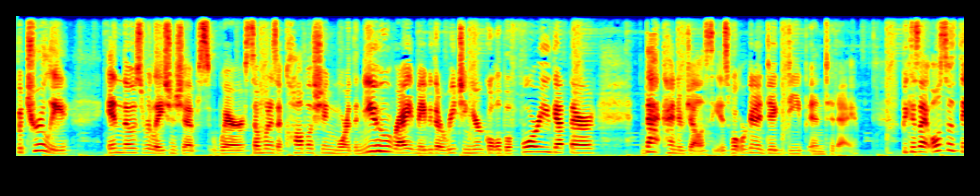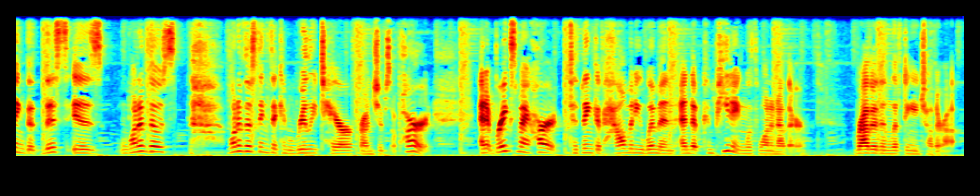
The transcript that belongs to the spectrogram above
but truly in those relationships where someone is accomplishing more than you, right? Maybe they're reaching your goal before you get there. That kind of jealousy is what we're to dig deep in today. Because I also think that this is one of those one of those things that can really tear friendships apart. And it breaks my heart to think of how many women end up competing with one another rather than lifting each other up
